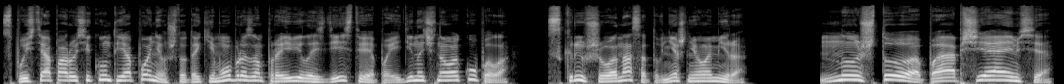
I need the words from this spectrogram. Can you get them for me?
Спустя пару секунд я понял, что таким образом проявилось действие поединочного купола – скрывшего нас от внешнего мира. «Ну что, пообщаемся?»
